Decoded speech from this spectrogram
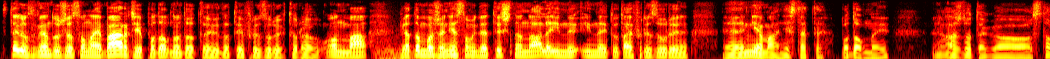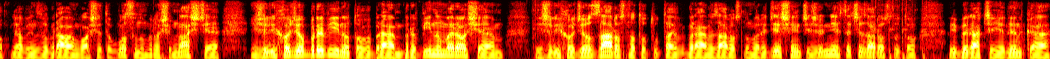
z tego względu, że są najbardziej podobne do, tej do tej fryzury, którą on ma. Wiadomo, że nie są identyczne, no ale inny, innej tutaj fryzury e, nie ma niestety podobnej e, aż do tego stopnia, więc wybrałem właśnie te włosy numer 18. Jeżeli chodzi o brwi, no to wybrałem brwi numer 8. Jeżeli chodzi o zarost, no to tutaj wybrałem zarost numer 10. Jeżeli nie chcecie zarostu, to wybieracie jedynkę.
